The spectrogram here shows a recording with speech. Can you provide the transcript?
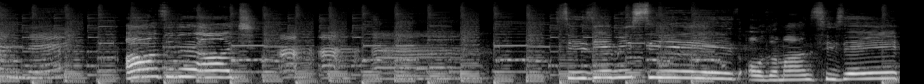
anne. Ağzını aç. Siz yemişsiniz. O zaman size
